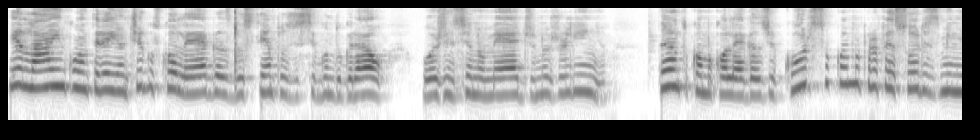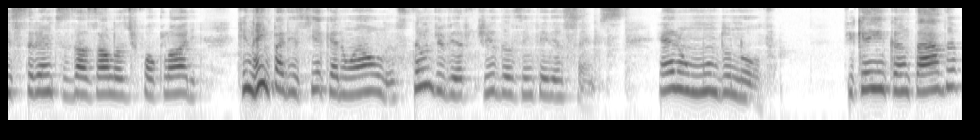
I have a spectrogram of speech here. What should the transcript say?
e lá encontrei antigos colegas dos tempos de segundo grau, hoje ensino médio, no Julinho, tanto como colegas de curso como professores ministrantes das aulas de folclore, que nem parecia que eram aulas tão divertidas e interessantes. Era um mundo novo. Fiquei encantada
